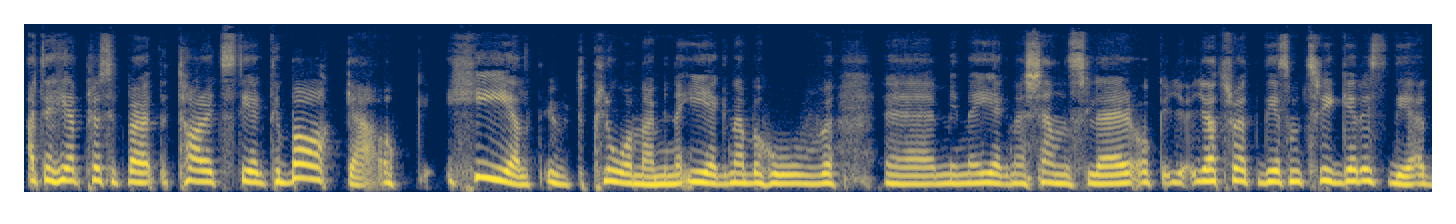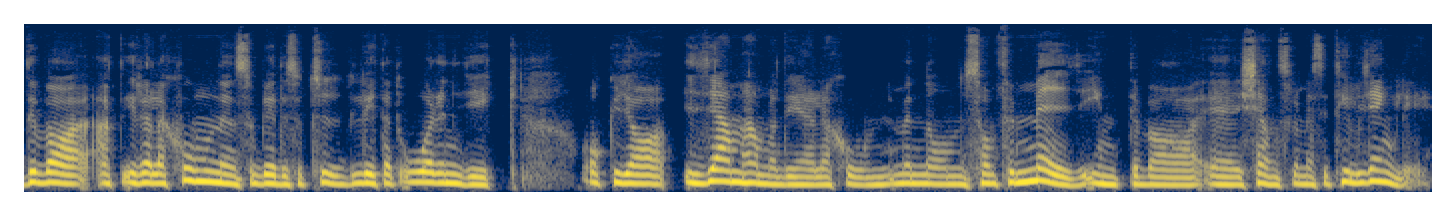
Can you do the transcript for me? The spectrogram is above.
att jag helt plötsligt bara tar ett steg tillbaka och helt utplånar mina egna behov, eh, mina egna känslor. Och jag tror att det som triggades det, det var att i relationen så blev det så tydligt att åren gick och jag igen hamnade i en relation med någon som för mig inte var eh, känslomässigt tillgänglig.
